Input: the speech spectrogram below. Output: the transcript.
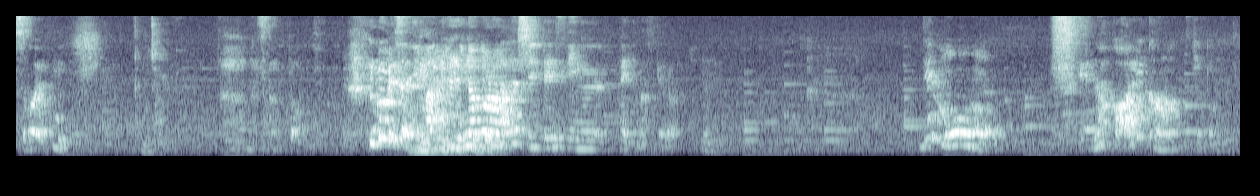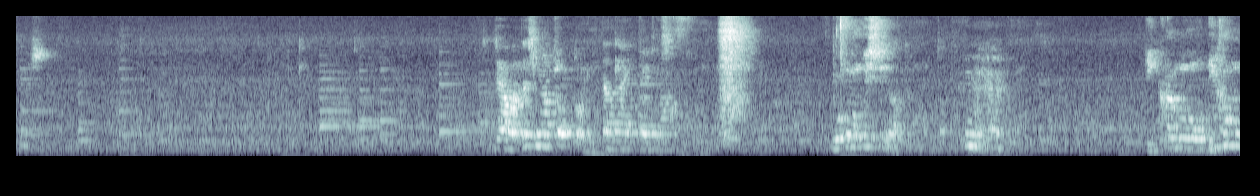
すごい。うん。ああ、夏かった。ごめんなさい今 今頃私テイスティング入ってますけど、うん、でもえなんかありかなってちょっと思ってきましたじゃあ私もちょっといただいてみます僕も美味しいなって思ったんだけど、うんイカのイカの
